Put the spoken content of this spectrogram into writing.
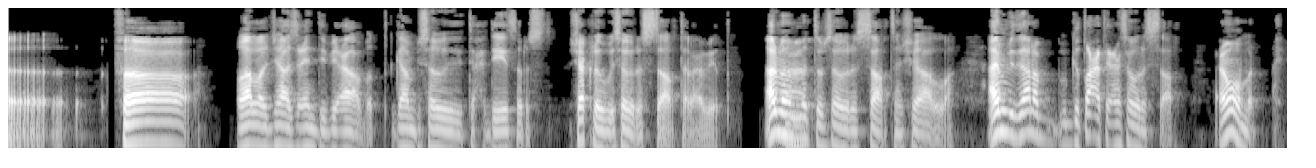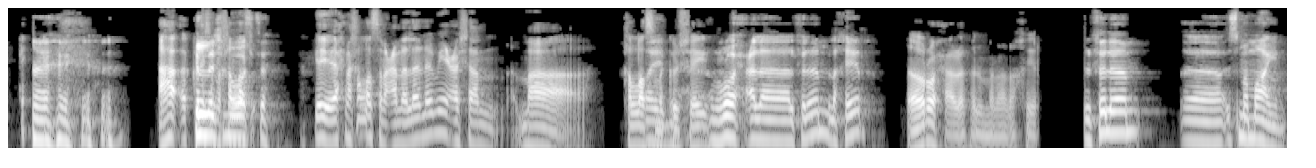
أه... ف والله الجهاز عندي بيعابط. قام بيسوي تحديث ورست... شكله بيسوي restart العبيط. المهم آه. انت بسوي restart إن شاء الله. المهم اذا أنا قطعت يعني أسوي restart عموما. كل كلش خلص وقته إيه إحنا خلصنا عن الأنمي عشان ما خلصنا طيب كل شيء. نروح على الفيلم الأخير؟ روح على فيلمنا الأخير. الفيلم آه اسمه Mine.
